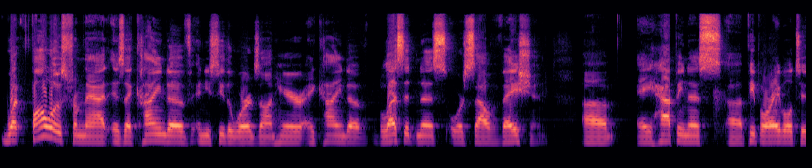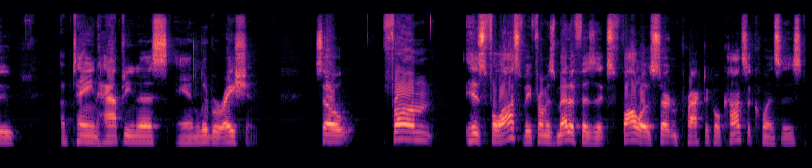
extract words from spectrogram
what follows from that is a kind of, and you see the words on here, a kind of blessedness or salvation, uh, a happiness. Uh, people are able to obtain happiness and liberation. So, from his philosophy, from his metaphysics, follows certain practical consequences.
